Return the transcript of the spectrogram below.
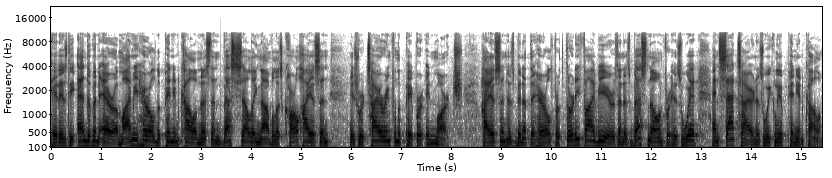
It is the end of an era. Miami Herald opinion columnist and best-selling novelist Carl Hiaasen is retiring from the paper in March. Hiaasen has been at the Herald for 35 years and is best known for his wit and satire in his weekly opinion column.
